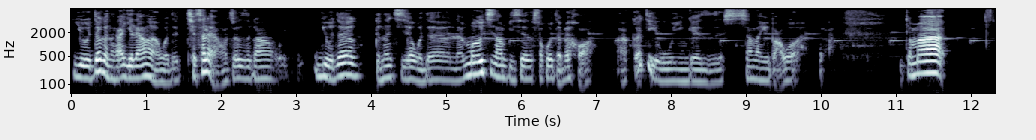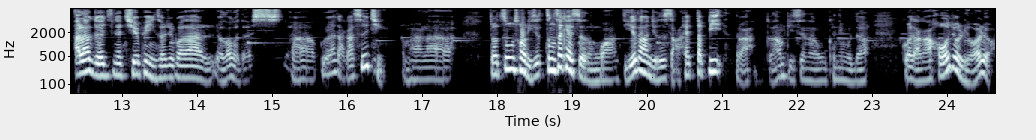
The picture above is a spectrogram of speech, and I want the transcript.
有的搿能介一两个会得踢出来，或者是讲有的搿能几个会得辣某几场比赛是发挥特别好啊，搿点我应该是相当有把握个，对伐？葛末阿拉搿一期呢体育配音社就告大家聊到搿搭，呃，感谢大家收听。葛末阿拉到中超联赛正式开始的辰光，第一场就是上海德比，对伐？搿场比赛呢，我肯定会得跟大家好好聊一聊。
